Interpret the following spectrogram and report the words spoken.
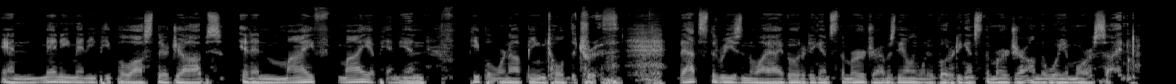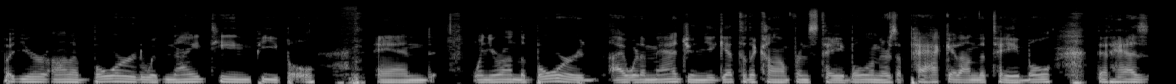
and many, many people lost their jobs. And in my my opinion, people were not being told the truth. That's the reason why I voted against the merger. I was the only one who voted against the merger on the William Morris side. But you're on a board with 19 people. And when you're on the board, I would imagine you get to the conference table and there's a packet on the table that has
